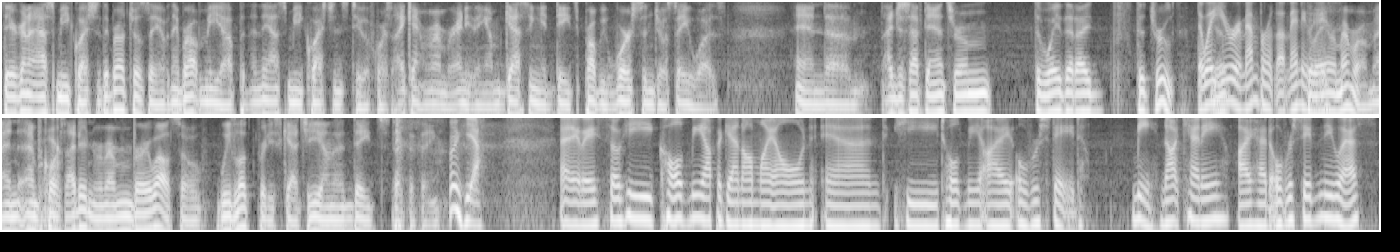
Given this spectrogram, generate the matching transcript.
they're going to ask me questions, they brought Jose up and they brought me up, and then they asked me questions too. Of course, I can't remember anything. I'm guessing it dates probably worse than Jose was, and um, I just have to answer them the way that I the truth. The way Yep. you remember them, anyways. the way I remember them. And, and of course, I didn't remember them very well. So we looked pretty sketchy on the dates type of thing. yeah. Anyway, so he called me up again on my own and he told me I overstayed. Me, not Kenny. I had overstayed in the US.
